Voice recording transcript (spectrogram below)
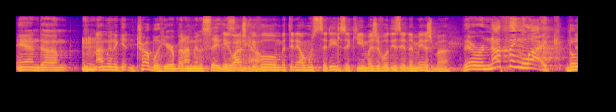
And um, I'm going to get in trouble here, but I'm going to say this Eu acho que vou meter alguns sarilhos aqui, mas eu vou dizer na mesma. There are nothing like those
